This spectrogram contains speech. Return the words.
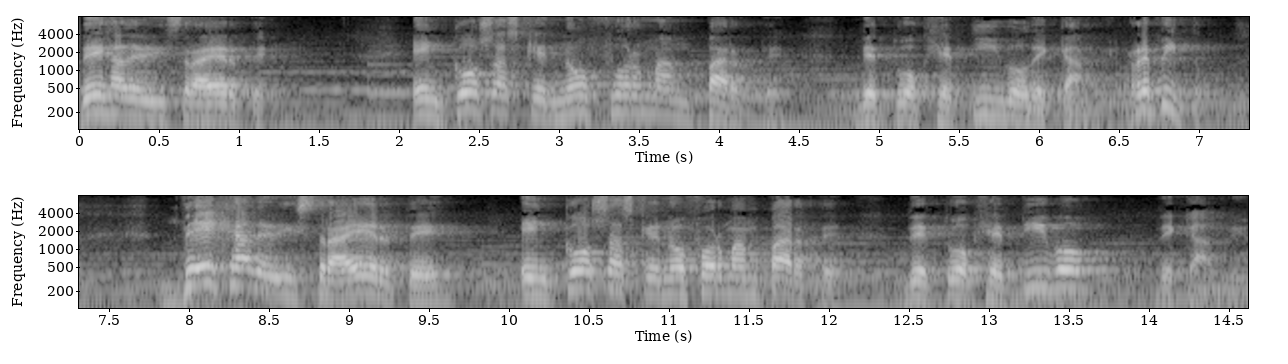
deja de distraerte en cosas que no forman parte de tu objetivo de cambio. Repito, deja de distraerte en cosas que no forman parte de tu objetivo de cambio.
